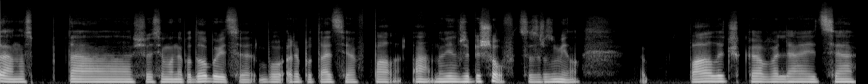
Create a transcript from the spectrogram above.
Та. Та щось йому не подобається, бо репутація впала. А, ну він вже пішов, це зрозуміло. Паличка валяється.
